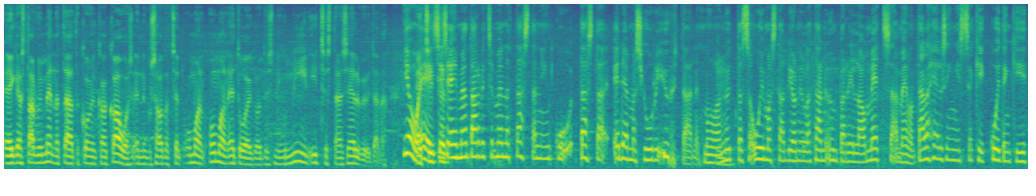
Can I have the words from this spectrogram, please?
Eikä se tarvitse mennä täältä kovinkaan kauas ennen kuin sä otat sen oman, oman etuoikeutesi niin, niin itsestäänselvyytenä. Joo, Et ei, sitten- siis ei meidän tarvitse mennä tästä, niin kuin, tästä edemmäs juuri yhtään. Et me ollaan mm. nyt tässä uimastadionilla, tämän ympärillä on metsää. Meillä on täällä Helsingissäkin kuitenkin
